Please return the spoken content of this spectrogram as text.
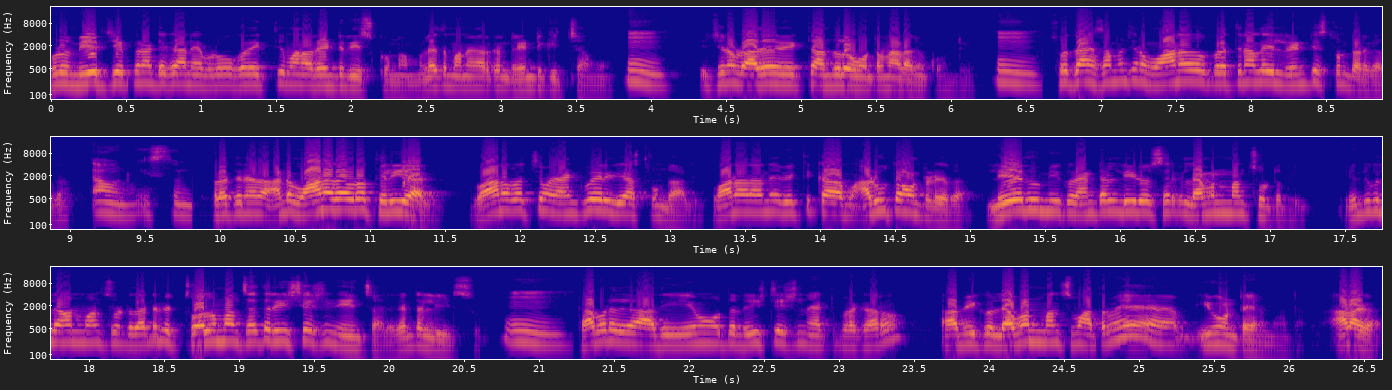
ఇప్పుడు మీరు చెప్పినట్టుగానే ఇప్పుడు ఒక వ్యక్తి మనం రెంట్ తీసుకున్నాము లేదా మనం ఎవరికైనా రెంట్కి ఇచ్చాము. ఇచ్చినప్పుడు అదే వ్యక్తి అందులో ఉంటున్నాడు అనుకోండి. సో దానికి సంబంధించిన వానర్ ప్రతి నెల రెంట్ ఇస్తుంటారు కదా? అవును ఇస్తుంది ప్రతి నెల అంటే వానర్ ఎవరో తెలియాలి. వానర్ వచ్చి మనం ఎంక్వైరీ చేస్తుండాలి. వానర్ అనే వ్యక్తి అడుగుతూ ఉంటాడు కదా. లేదు మీకు రెంటల్ లీడ్ వచ్చేసరికి లెవెన్ మంత్స్ ఉంటుంది. ఎందుకు లెవెన్ మంత్స్ ఉంటుంది? అంటే మీరు ట్వెల్వ్ మంత్స్ అయితే రిజిస్ట్రేషన్ చేయించాలి రెంటల్ లీడ్స్. కాబట్టి అది- ఏమవుతుంది? రిజిస్ట్రేషన్ యాక్ట్ ప్రకారం మీకు లెవెన్ మంత్స్ మాత్రమే ఇవి ఉంటాయి అనమాట అలాగా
